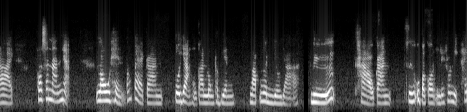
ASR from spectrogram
ได้ เพราะฉะนั้นเนี่ยเราเห็นตั้งแต่การตัวอย่างของการลงทะเบียนรับเงินเยียวยา หรือข่าวการซื้ออุปกรณ์อิเล็กทรอนิกส์ให้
